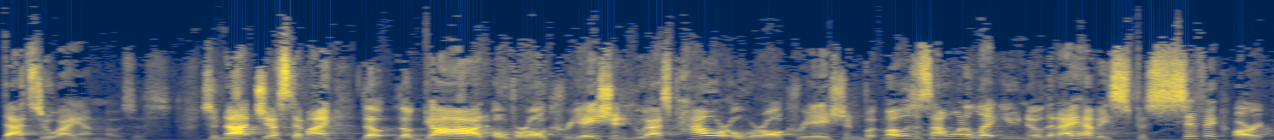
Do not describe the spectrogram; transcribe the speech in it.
That's who I am, Moses. So, not just am I the, the God over all creation who has power over all creation, but Moses, I want to let you know that I have a specific heart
